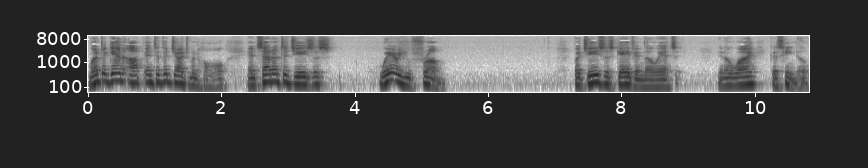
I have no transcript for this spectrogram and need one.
went again up into the judgment hall, and said unto Jesus, Where are you from? But Jesus gave him no answer. You know why? Because he knew.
